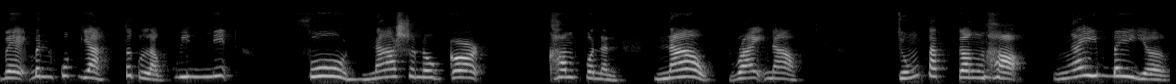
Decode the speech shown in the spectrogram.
vệ binh quốc gia, tức là we need full National Guard component now, right now. Chúng ta cần họ ngay bây giờ,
